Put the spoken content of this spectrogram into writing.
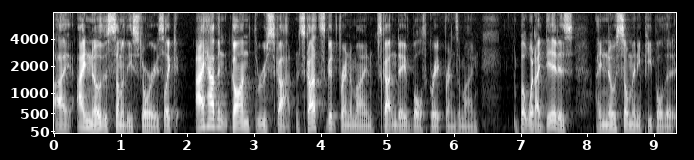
I, I, know this, some of these stories, like I haven't gone through Scott. Scott's a good friend of mine. Scott and Dave, both great friends of mine. But what I did is I know so many people that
